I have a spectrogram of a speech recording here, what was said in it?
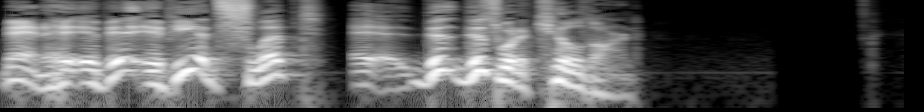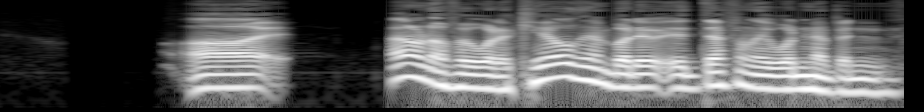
man, if it, if he had slipped, uh, this, this would have killed Arn. Uh, I don't know if it would have killed him, but it, it definitely wouldn't have been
